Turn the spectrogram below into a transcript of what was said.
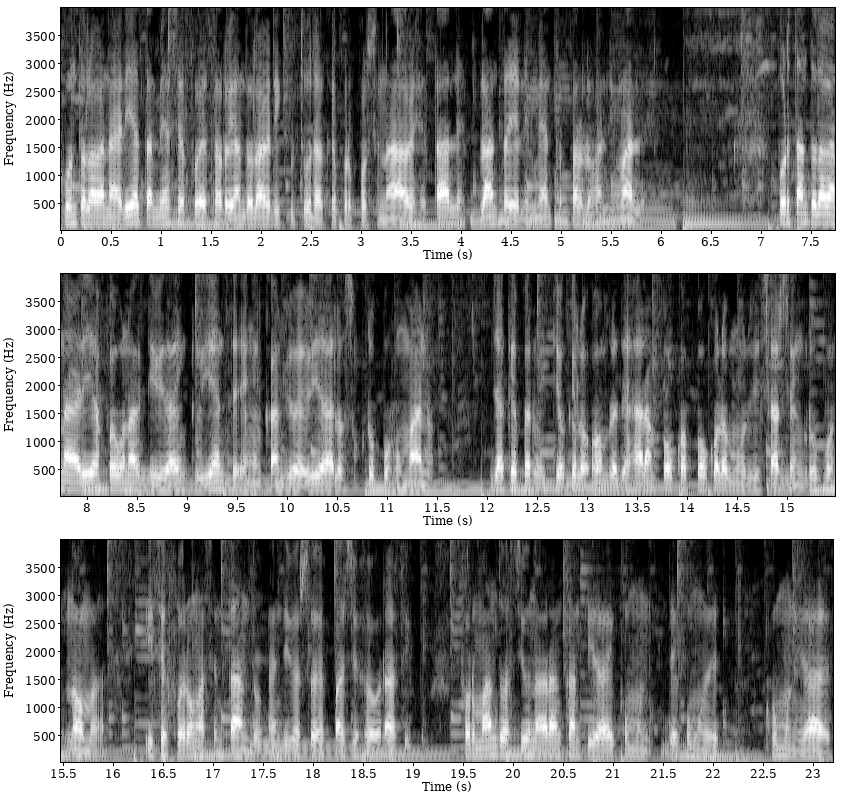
Junto a la ganadería también se fue desarrollando la agricultura que proporcionaba vegetales, plantas y alimentos para los animales. Por tanto, la ganadería fue una actividad incluyente en el cambio de vida de los grupos humanos, ya que permitió que los hombres dejaran poco a poco la movilizarse en grupos nómadas y se fueron asentando en diversos espacios geográficos, formando así una gran cantidad de, comunidades.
